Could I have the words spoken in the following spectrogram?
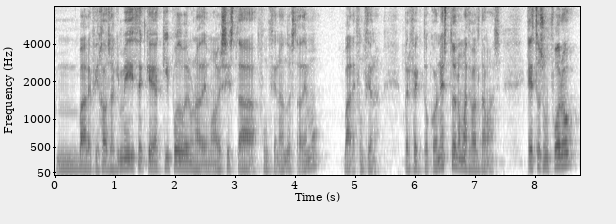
Mm, vale, fijaos, aquí me dice que aquí puedo ver una demo. A ver si está funcionando esta demo. Vale, funciona. Perfecto, con esto no me hace falta más. Esto es un foro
